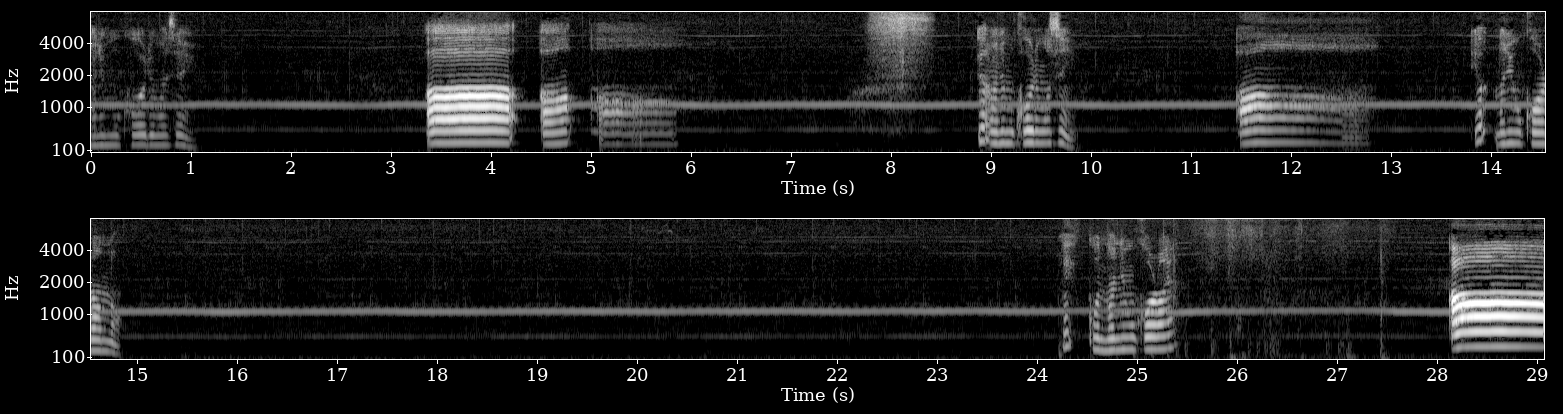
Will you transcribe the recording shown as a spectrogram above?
何も変わりませんよ。あーああいや何も変わりませんよ。あー。いや何も変わらんな。えこれ何も変わらんよ。あー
